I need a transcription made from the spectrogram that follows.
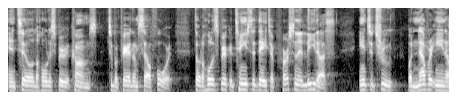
until the Holy Spirit comes to prepare themselves for it. So the Holy Spirit continues today to personally lead us into truth, but never in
